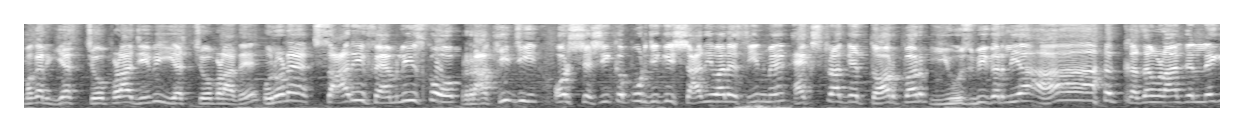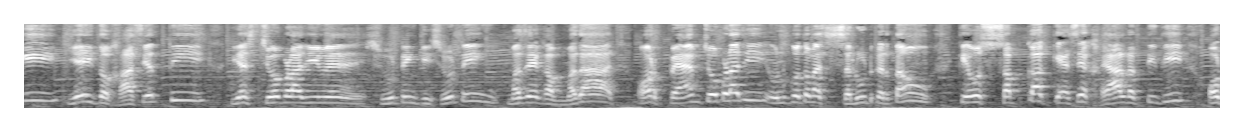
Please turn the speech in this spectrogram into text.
मगर यश चोपड़ा जी भी यश चोपड़ा थे। उन्होंने सारी फैमिलीज़ को, राखी जी और शशि कपूर जी की शादी वाले सीन में एक्स्ट्रा के तौर पर यूज़ भी कर लिया। कसम उड़ा चल लेगी यही तो खासियत थी। यश चोपड़ा जी में शूटिंग की शूटिंग मज़े का मज़ा, और पैम चोपड़ा जी, उनको तो मैं सल्यूट करता हूँ कि वो सबका कैसे ख्याल रखती थी और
